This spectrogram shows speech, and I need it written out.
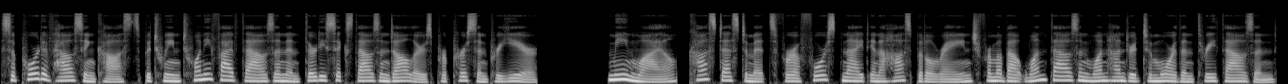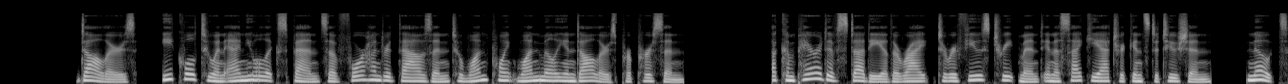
Supportive housing costs between $25,000 and $36,000 per person per year. Meanwhile, cost estimates for a forced night in a hospital range from about $1,100 to more than $3,000 equal to an annual expense of $400,000 to $1.1 million per person. A comparative study of the right to refuse treatment in a psychiatric institution notes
